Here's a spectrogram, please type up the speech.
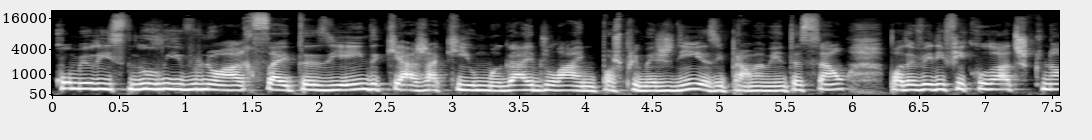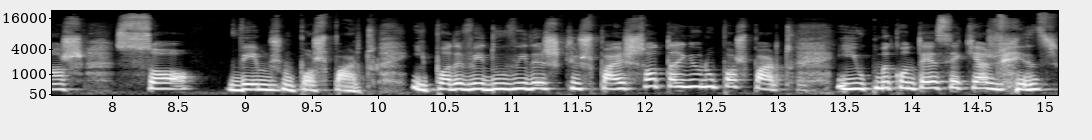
como eu disse no livro, não há receitas e ainda que haja aqui uma guideline para os primeiros dias e para a amamentação, pode haver dificuldades que nós só vemos no pós-parto e pode haver dúvidas que os pais só tenham no pós-parto. E o que me acontece é que às vezes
